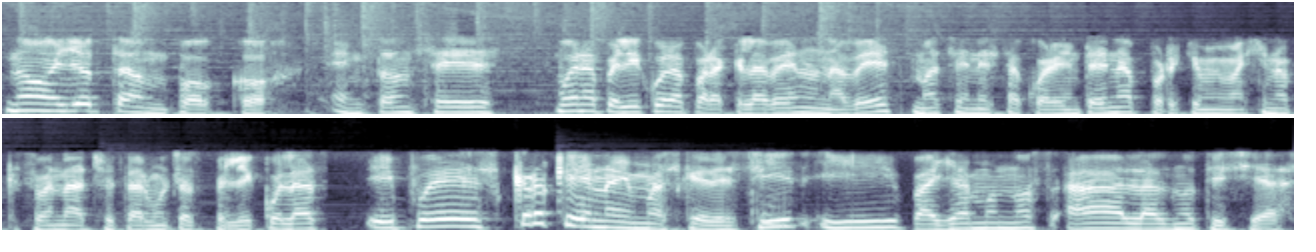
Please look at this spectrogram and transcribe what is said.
No, yo tampoco. Entonces, buena película para que la vean una vez, más en esta cuarentena, porque me imagino que se van a chutar muchas películas. Y pues creo que no hay más que decir y vayámonos a las noticias.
